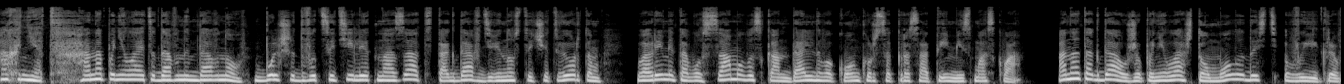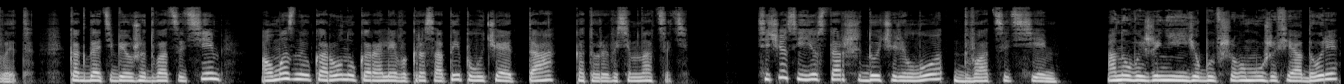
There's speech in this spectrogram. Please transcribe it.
Ах нет, она поняла это давным-давно, больше двадцати лет назад, тогда, в девяносто четвертом, во время того самого скандального конкурса красоты «Мисс Москва». Она тогда уже поняла, что молодость выигрывает. Когда тебе уже двадцать семь, Алмазную корону королевы красоты получает та, которой 18. Сейчас ее старшей дочери Ло 27, а новой жене ее бывшего мужа Феодоре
